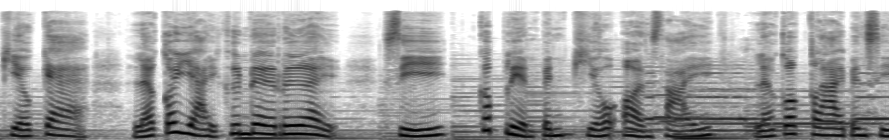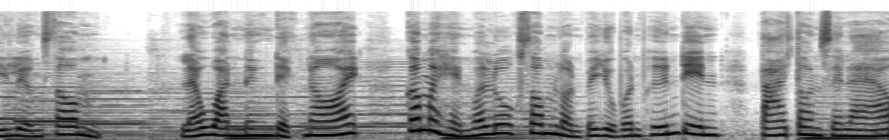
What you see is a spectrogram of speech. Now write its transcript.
เขียวแก่ แล้วก็ใหญ่ขึ้นเรื่อยๆ สีก็เปลี่ยนเป็นเขียวอ่อนใส แล้วก็กลายเป็นสีเหลืองส้ม แล้ววันหนึ่งเด็กน้อย ก็มาเห็นว่าลูกส้มหล่นไปอยู่บนพื้นดินใต้ต้นเสียแล้ว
